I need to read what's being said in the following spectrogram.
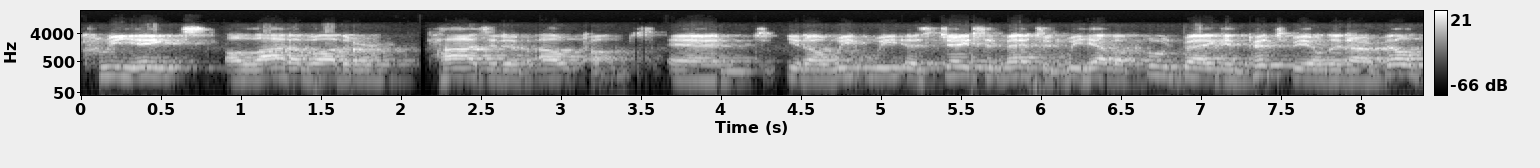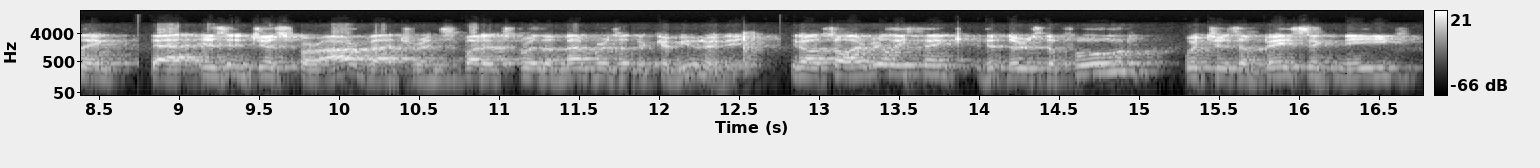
creates a lot of other positive outcomes. And, you know, we, we, as Jason mentioned, we have a food bank in Pittsfield in our building that isn't just for our veterans, but it's for the members of the community. You know, so I really think that there's the food, which is a basic need,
